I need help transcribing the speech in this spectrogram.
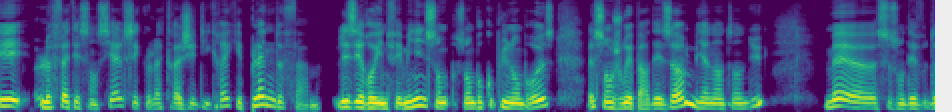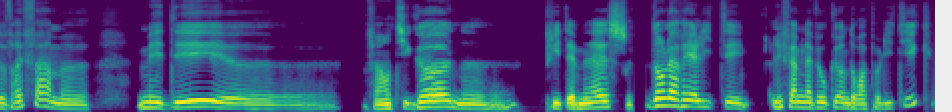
Et le fait essentiel, c'est que la tragédie grecque est pleine de femmes. Les héroïnes féminines sont, beaucoup plus nombreuses. Elles sont jouées par des hommes, bien entendu, mais ce sont de vraies femmes. Médée, enfin Antigone, euh, Clytemnestre. Dans la réalité, les femmes n'avaient aucun droit politique.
